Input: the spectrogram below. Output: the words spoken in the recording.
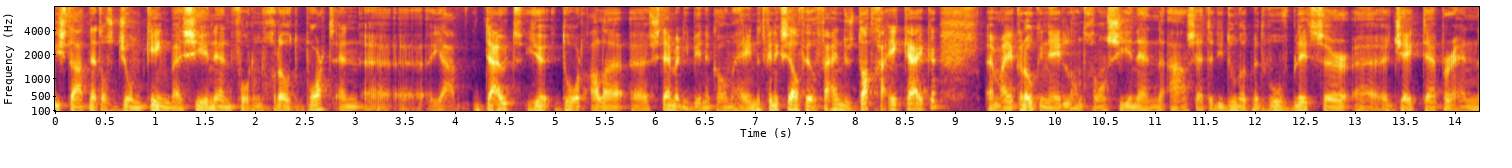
Die staat net als John King bij CNN voor een groot bord en uh, ja, duidt je door alle uh, stemmen die binnenkomen heen. Dat vind ik zelf heel fijn, dus dat ga ik kijken. maar je kan ook in Nederland gewoon CNN aanzetten. Die doen dat met Wolf Blitzer, Jake Tapper en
